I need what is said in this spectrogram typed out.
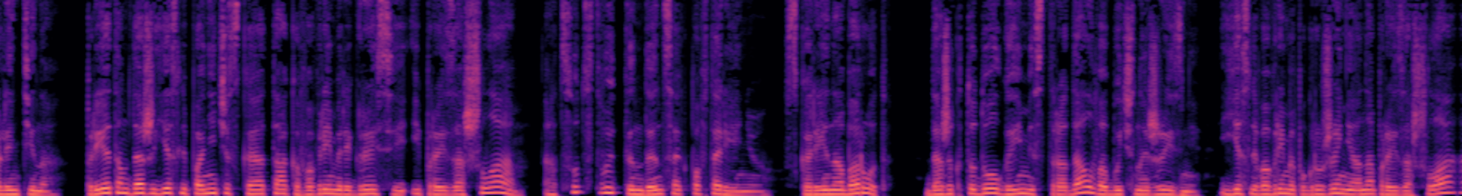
Валентина. При этом даже если паническая атака во время регрессии и произошла, отсутствует тенденция к повторению. Скорее наоборот. Даже кто долго ими страдал в обычной жизни, и если во время погружения она произошла,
